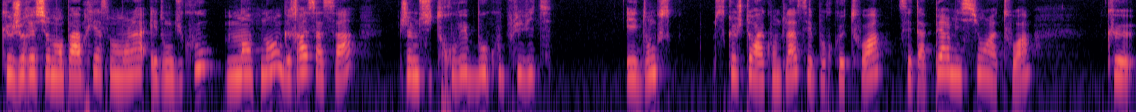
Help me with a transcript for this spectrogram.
que j'aurais sûrement pas appris à ce moment-là. Et donc, du coup, maintenant, grâce à ça, je me suis trouvée beaucoup plus vite. Et donc, ce que je te raconte là, c'est pour que toi, c'est ta permission à toi, que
